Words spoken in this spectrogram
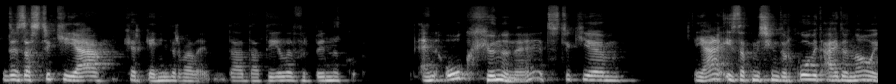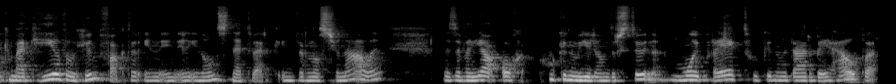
Dus dat stukje, ja, ik herken je er wel in. Dat, dat delen, verbinden. En ook gunnen. Hè. Het stukje ja, is dat misschien door COVID? I don't know. Ik merk heel veel gunfactor in, in, in ons netwerk, internationaal. Hè. Dus van ja, och, hoe kunnen we jullie ondersteunen? Mooi project, hoe kunnen we daarbij helpen?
